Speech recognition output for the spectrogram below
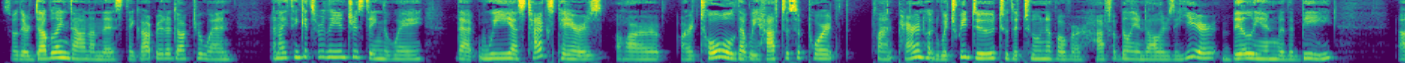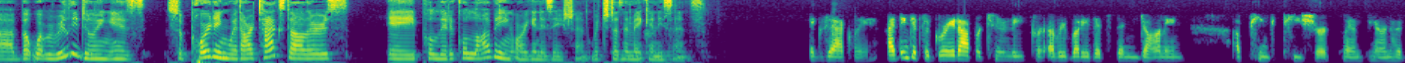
So they're doubling down on this. They got rid of Dr. Wen. And I think it's really interesting the way that we as taxpayers are are told that we have to support Planned Parenthood, which we do to the tune of over half a billion dollars a year, billion with a B. Uh, but what we're really doing is supporting with our tax dollars a political lobbying organization, which doesn't make any sense. Exactly. I think it's a great opportunity for everybody that's been donning a pink T-shirt, Planned Parenthood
